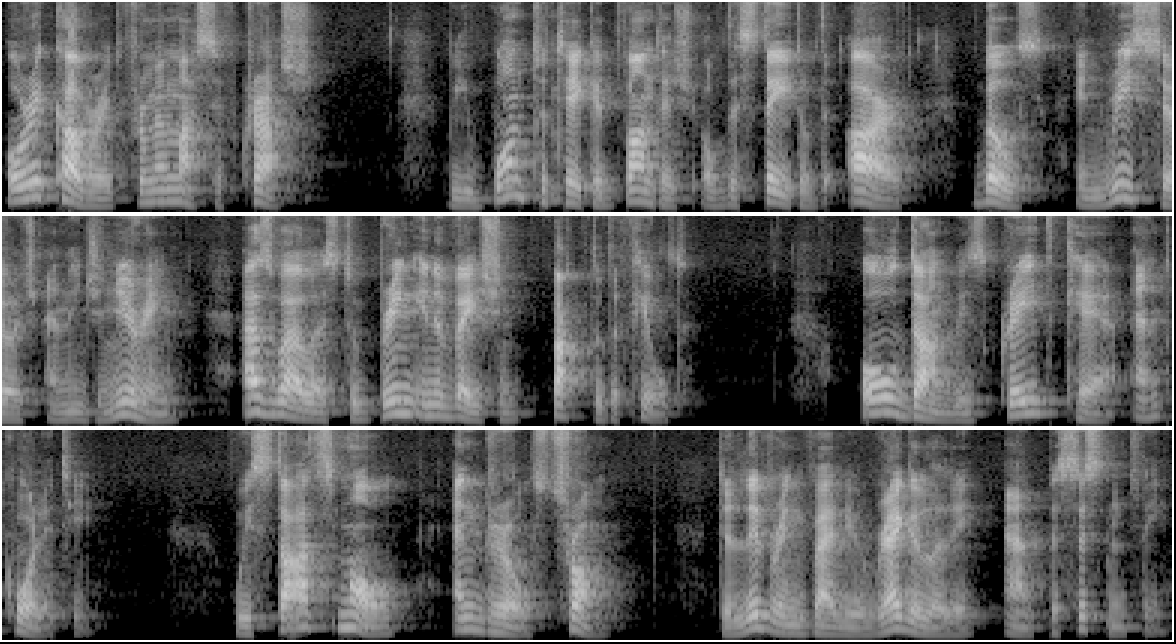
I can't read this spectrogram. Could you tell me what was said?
or recover it from a massive crash. We want to take advantage of the state of the art both in research and engineering, as well as to bring innovation back to the field. All done with great care and quality. We start small and grow strong, delivering value regularly and persistently.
